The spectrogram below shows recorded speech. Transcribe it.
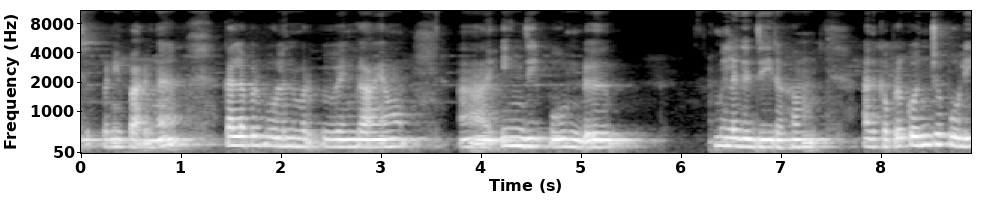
செக் பண்ணி பாருங்கள் கடலப்பருப்பு உளுந்தம்பருப்பு வெங்காயம் இஞ்சி பூண்டு மிளகு ஜீரகம் அதுக்கப்புறம் கொஞ்சம் புளி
